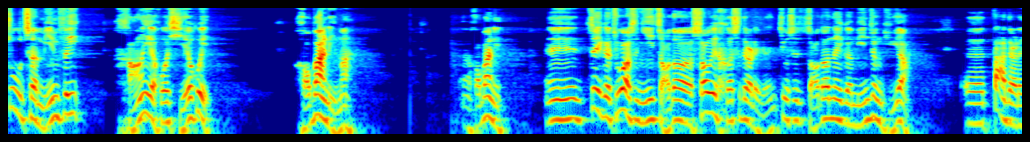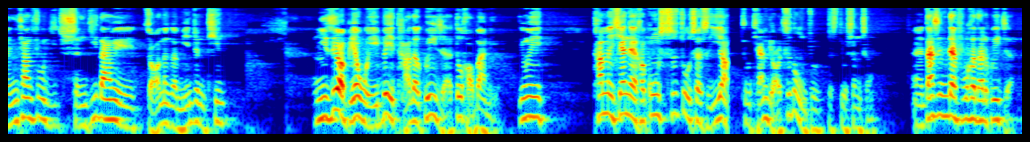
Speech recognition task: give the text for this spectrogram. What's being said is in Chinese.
注册民非行业或协会好办理吗？嗯，好办理。嗯，这个主要是你找到稍微合适点的人，就是找到那个民政局啊，呃，大点的，你想住省级单位找那个民政厅，你只要别违背他的规则，都好办理。因为他们现在和公司注册是一样，就填表自动就就生成。嗯，但是你得符合他的规则。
